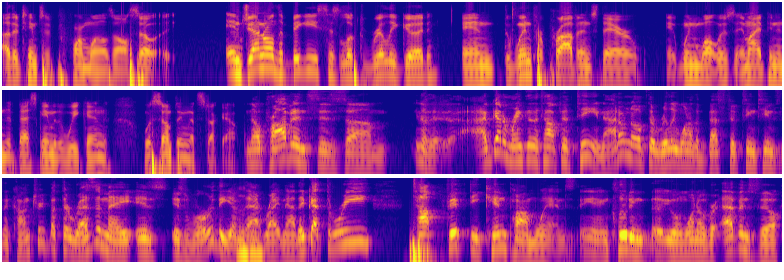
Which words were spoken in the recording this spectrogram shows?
other teams have performed well as well. So, in general, the Big East has looked really good, and the win for Providence there. When what was, in my opinion, the best game of the weekend was something that stuck out. No, Providence is um, you know, I've got them ranked in the top 15. I don't know if they're really one of the best 15 teams in the country, but their resume is is worthy of mm-hmm. that right now. They've got three top 50 KenPom wins, including you know, one over Evansville,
